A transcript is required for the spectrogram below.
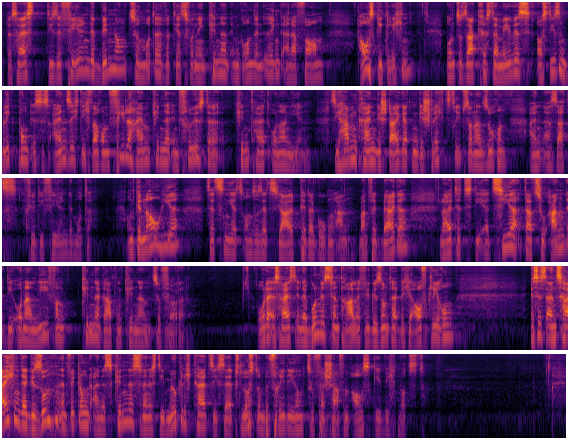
Das heißt, diese fehlende Bindung zur Mutter wird jetzt von den Kindern im Grunde in irgendeiner Form ausgeglichen und so sagt Christa Mewis, aus diesem Blickpunkt ist es einsichtig, warum viele Heimkinder in frühester Kindheit onanieren. Sie haben keinen gesteigerten Geschlechtstrieb, sondern suchen einen Ersatz für die fehlende Mutter. Und genau hier setzen jetzt unsere Sozialpädagogen an. Manfred Berger leitet die Erzieher dazu an, die Onanie von Kindergartenkindern zu fördern. Oder es heißt in der Bundeszentrale für gesundheitliche Aufklärung, es ist ein Zeichen der gesunden Entwicklung eines Kindes, wenn es die Möglichkeit, sich selbst Lust und Befriedigung zu verschaffen, ausgiebig nutzt.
